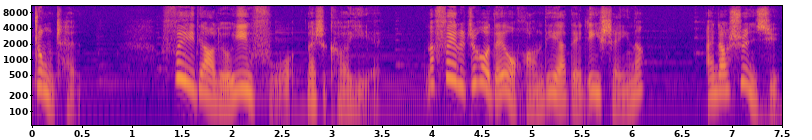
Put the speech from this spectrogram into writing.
重臣。废掉刘义府那是可以，那废了之后得有皇帝啊，得立谁呢？按照顺序，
